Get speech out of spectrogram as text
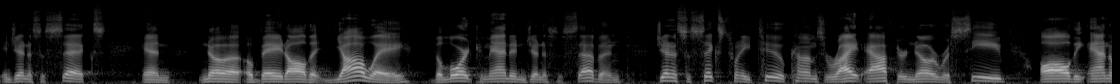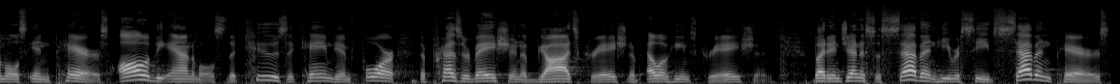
in Genesis 6 and Noah obeyed all that Yahweh, the Lord, commanded in Genesis 7 Genesis 6:22 comes right after Noah received all the animals in pairs, all of the animals, the twos that came to him for the preservation of God's creation, of Elohim's creation. But in Genesis 7, he received seven pairs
